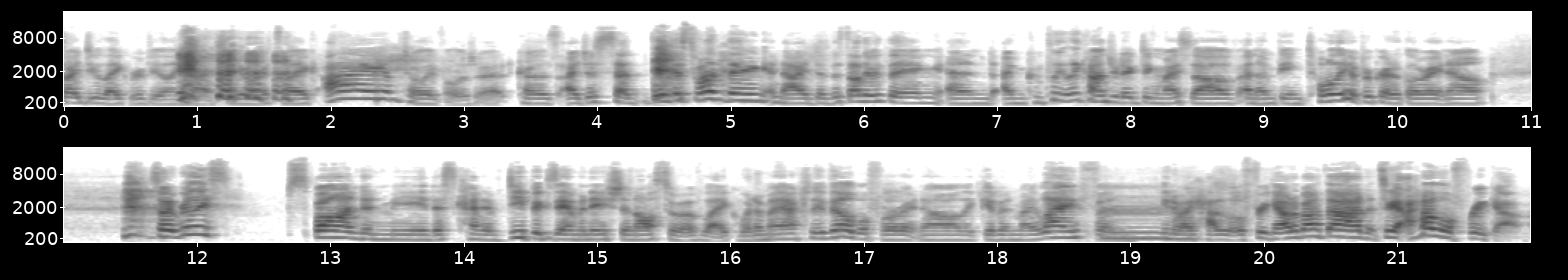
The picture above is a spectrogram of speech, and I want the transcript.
so I do like revealing that too. Where it's like I am totally full of shit because I just said did this one thing and now I did this other thing, and I'm completely contradicting myself, and I'm being totally hypocritical right now. So it really spawned in me this kind of deep examination also of like what am I actually available for right now, like given my life, and you know I had a little freak out about that, and so yeah, I had a little freak out.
